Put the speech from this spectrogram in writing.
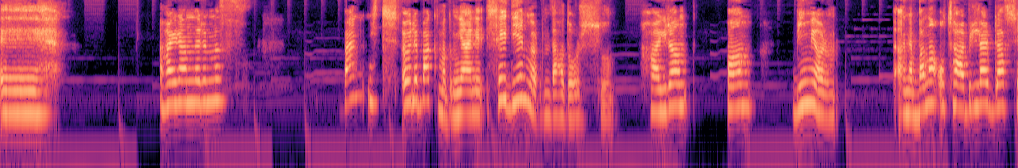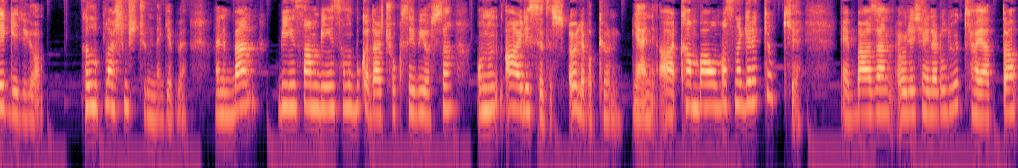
Ee, hayranlarımız ben hiç öyle bakmadım. Yani şey diyemiyorum daha doğrusu. Hayran fan bilmiyorum. Hani bana o tabirler biraz şey geliyor. Kalıplaşmış cümle gibi. Hani ben bir insan bir insanı bu kadar çok seviyorsa onun ailesidir. Öyle bakıyorum. Yani kan bağı olmasına gerek yok ki. E, bazen öyle şeyler oluyor ki hayatta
